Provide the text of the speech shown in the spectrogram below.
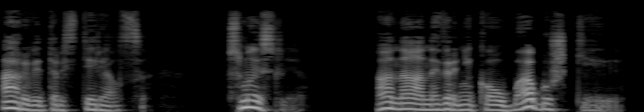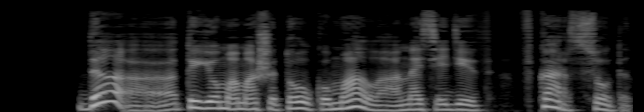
Арвид растерялся. В смысле? Она наверняка у бабушки. Да, от ее мамаши толку мало, она сидит в Карсуден.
